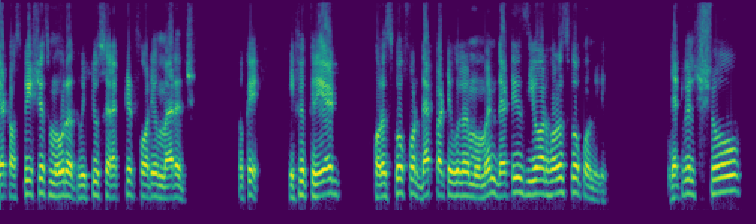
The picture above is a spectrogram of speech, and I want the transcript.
that auspicious muhurat which you selected for your marriage. Okay, if you create horoscope for that particular moment, that is your horoscope only. That will show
